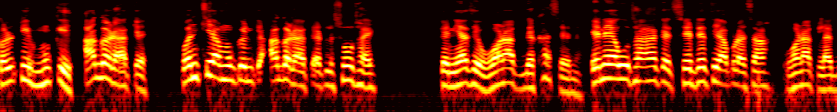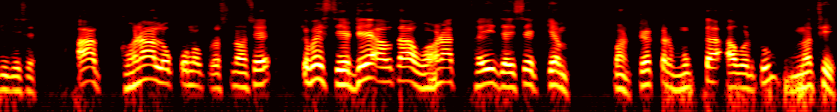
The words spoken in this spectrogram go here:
કલટી મૂકી આગળ હાકે, પંચિયા મૂકીને કે આગળ હાકે, એટલે શું થાય? કે ત્યાંથી વણાક દેખાશે એને. એને એવું થાય કે શેઢેથી આપણા સા વળાંક લાગી જશે. આ ઘણા લોકોનો પ્રશ્ન છે કે ભાઈ શેઢે આવતા વણાક થઈ જશે કેમ? પણ ટ્રેક્ટર મૂકતા આવડતું નથી.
